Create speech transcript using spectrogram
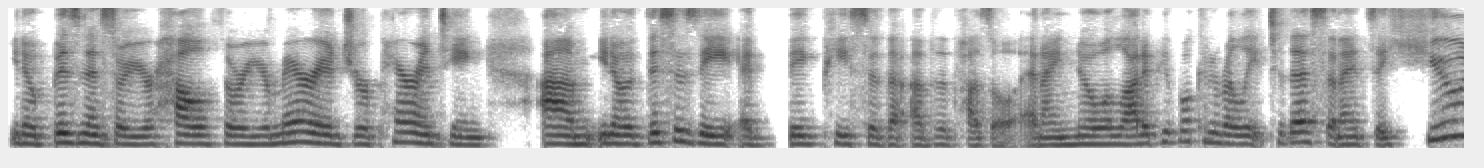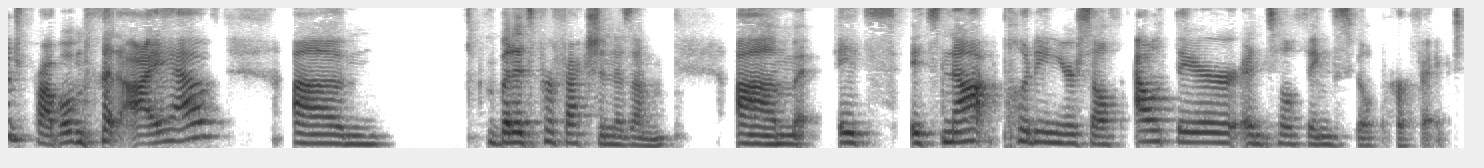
you know business or your health or your marriage or parenting, um, you know this is a, a big piece of the of the puzzle. And I know a lot of people can relate to this, and it's a huge problem that I have. Um, but it's perfectionism um, it's it's not putting yourself out there until things feel perfect.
